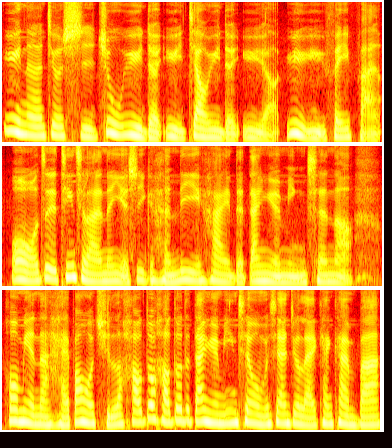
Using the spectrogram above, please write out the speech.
玉呢就是祝玉的玉，教育的玉啊，玉宇非凡哦，这听起来呢也是一个很厉害的单元名称啊。后面呢还帮我取了好多好多的单元名称，我们现在就来看看吧。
